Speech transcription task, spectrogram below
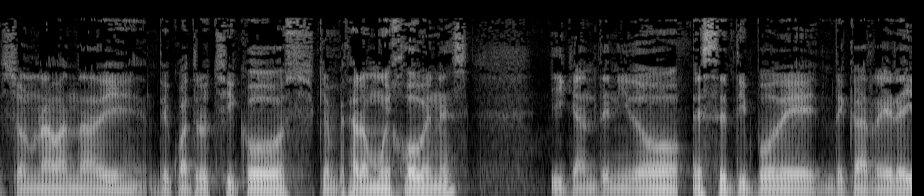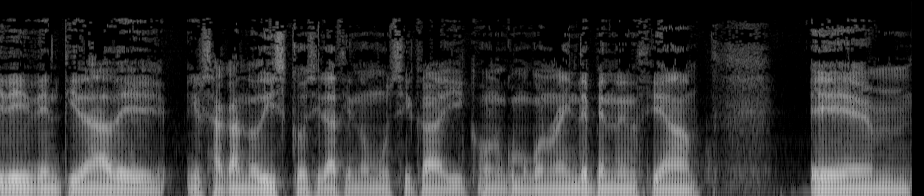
Son una banda de, de cuatro chicos que empezaron muy jóvenes y que han tenido este tipo de, de carrera y de identidad de ir sacando discos, ir haciendo música y con, como con una independencia eh,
